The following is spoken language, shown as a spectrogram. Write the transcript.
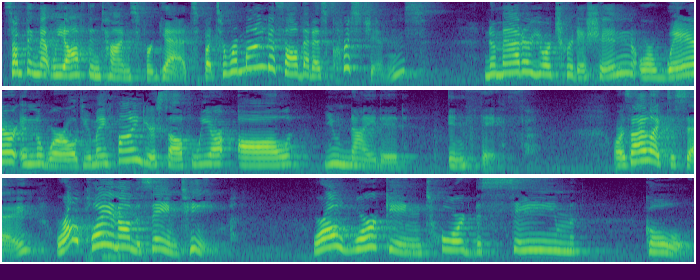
something that we oftentimes forget, but to remind us all that as Christians, no matter your tradition or where in the world you may find yourself, we are all united in faith. Or, as I like to say, we're all playing on the same team. We're all working toward the same goal,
